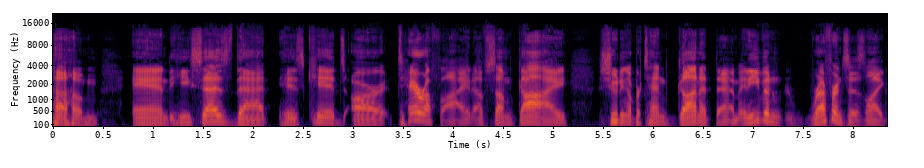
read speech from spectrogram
Um, and he says that his kids are terrified of some guy shooting a pretend gun at them, and even references like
